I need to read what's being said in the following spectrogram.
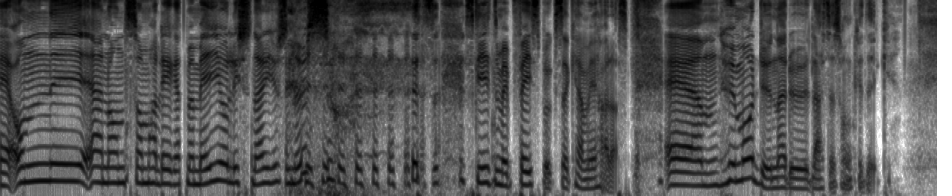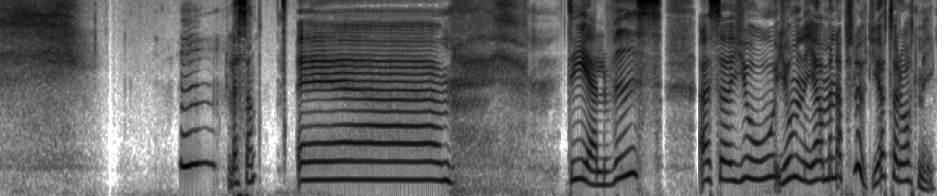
Eh, om ni är någon som har legat med mig och lyssnar just nu så skriv till mig på Facebook så kan vi höras. Eh, hur mår du när du läser sån kritik? Ledsen? Ehm, delvis. Alltså jo, jo ja, men absolut jag tar åt mig.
